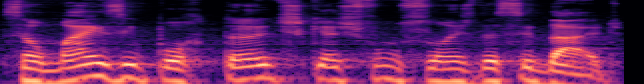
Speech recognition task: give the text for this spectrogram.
são mais importantes que as funções da cidade.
